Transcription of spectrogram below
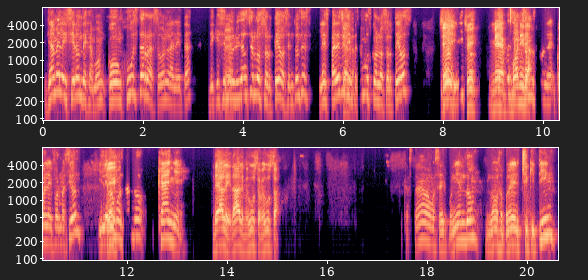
ya me la hicieron de jamón, con justa razón, la neta, de que se Sí. me olvidó hacer los sorteos. Entonces, ¿les parece si empezamos con los sorteos? Sí, Rapidito. sí, me- buena idea. empezamos Con la, con la información y le Sí. vamos dando caña. Dale, dale, me gusta, me gusta. Acá está, vamos a ir poniendo, nos vamos a poner en chiquitín.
